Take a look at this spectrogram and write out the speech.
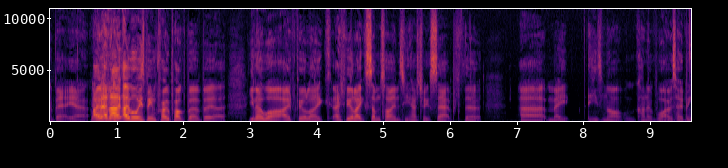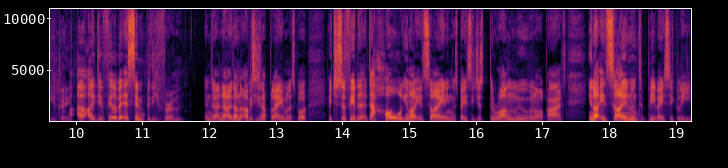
A bit, yeah. I, and I, I've always been pro Pogba, but uh, you know what? I feel like I feel like sometimes you have to accept that, uh, mate, he's not kind of what I was hoping he'd be. I, I do feel a bit of sympathy for him. And now I don't. Obviously, he's not blameless, but it just feel that that whole United signing was basically just the wrong move on all parts. United signed him to be basically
